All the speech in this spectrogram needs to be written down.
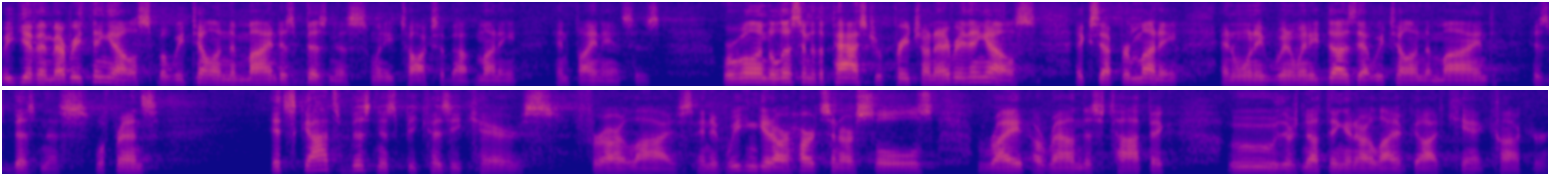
We give Him everything else, but we tell Him to mind His business when He talks about money and finances. We're willing to listen to the pastor preach on everything else except for money. And when he, when, when he does that, we tell him to mind his business. Well, friends, it's God's business because He cares for our lives. And if we can get our hearts and our souls right around this topic, ooh, there's nothing in our life God can't conquer.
